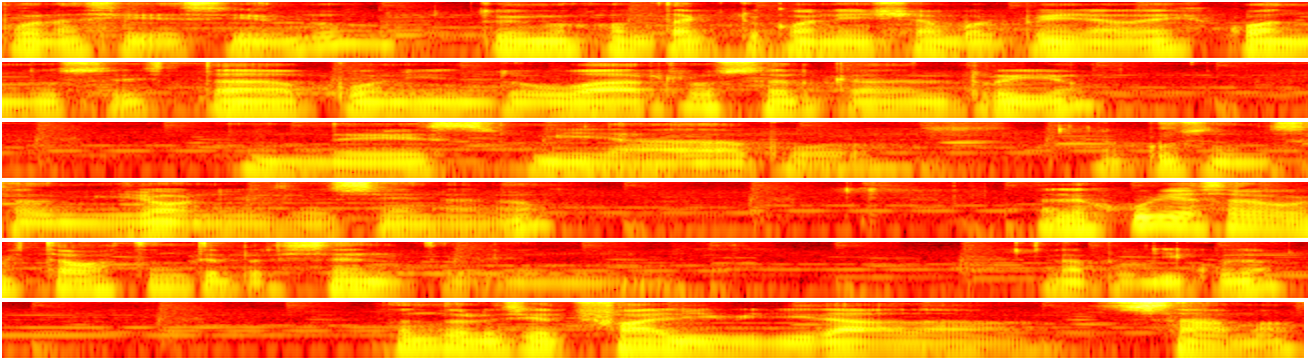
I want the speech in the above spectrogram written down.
por así decirlo. Tuvimos contacto con ella por primera vez cuando se está poniendo barro cerca del río, donde es mirada por. acusan de ser mirones de escena, ¿no? La lujuria es algo que está bastante presente en la película, dándole cierta falibilidad a Sama.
